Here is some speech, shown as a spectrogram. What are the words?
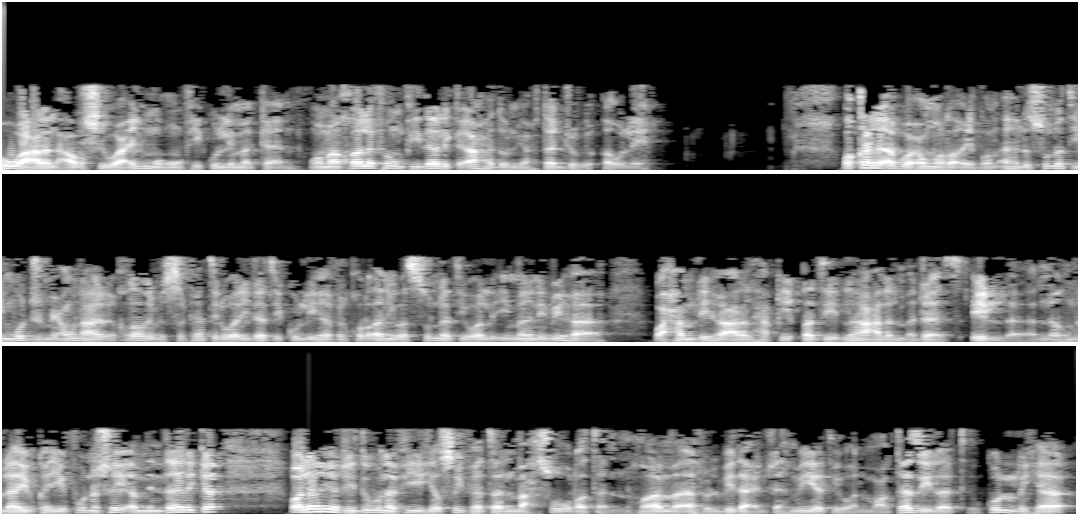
هو على العرش وعلمه في كل مكان وما خالفهم في ذلك أحد يحتج بقوله. وقال أبو عمر أيضا أهل السنة مجمعون على الإقرار بالصفات الواردة كلها في القرآن والسنة والإيمان بها وحملها على الحقيقة لا على المجاز إلا أنهم لا يكيفون شيئا من ذلك ولا يجدون فيه صفة محصورة وأما أهل البدع الجهمية والمعتزلة كلها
